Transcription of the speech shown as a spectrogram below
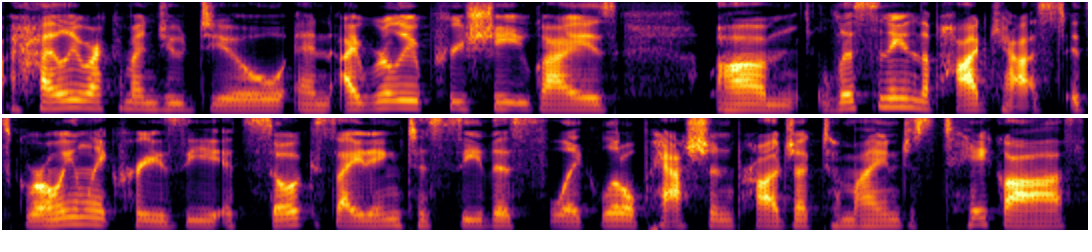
I highly recommend you do. And I really appreciate you guys um, listening to the podcast. It's growing like crazy. It's so exciting to see this like little passion project of mine just take off.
